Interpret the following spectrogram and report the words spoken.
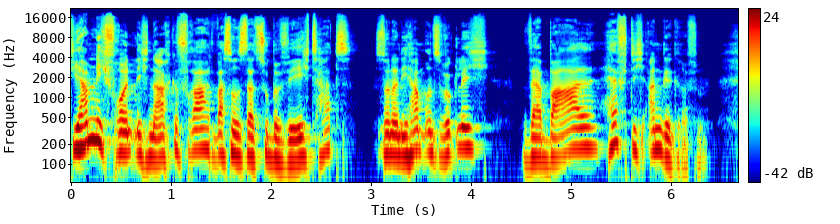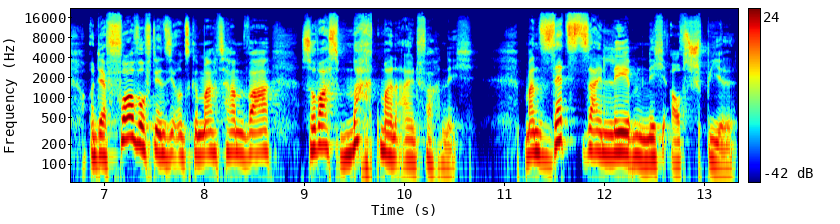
Die haben nicht freundlich nachgefragt, was uns dazu bewegt hat, sondern die haben uns wirklich verbal heftig angegriffen. Und der Vorwurf, den sie uns gemacht haben, war, sowas macht man einfach nicht. Man setzt sein Leben nicht aufs Spiel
